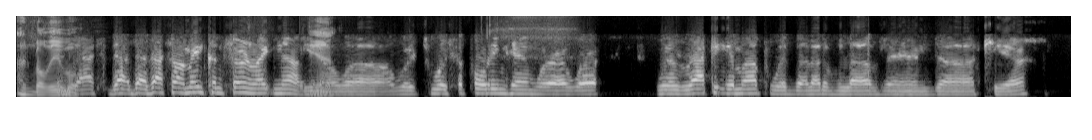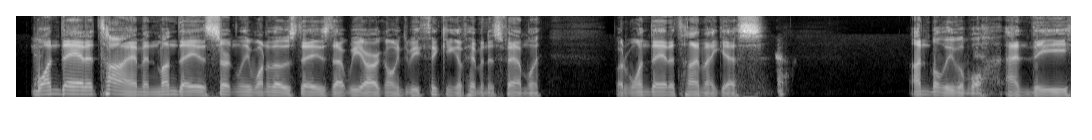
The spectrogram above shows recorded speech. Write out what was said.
unbelievable. that's that, that that's our main concern right now. You Yeah. know, uh, we're we're supporting him. We're we're we're wrapping him up with a lot of love and uh, care. one day at a time, and Monday is certainly one of those days that we are going to be thinking of him and his family. But one day at a time, I guess. Unbelievable, and the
